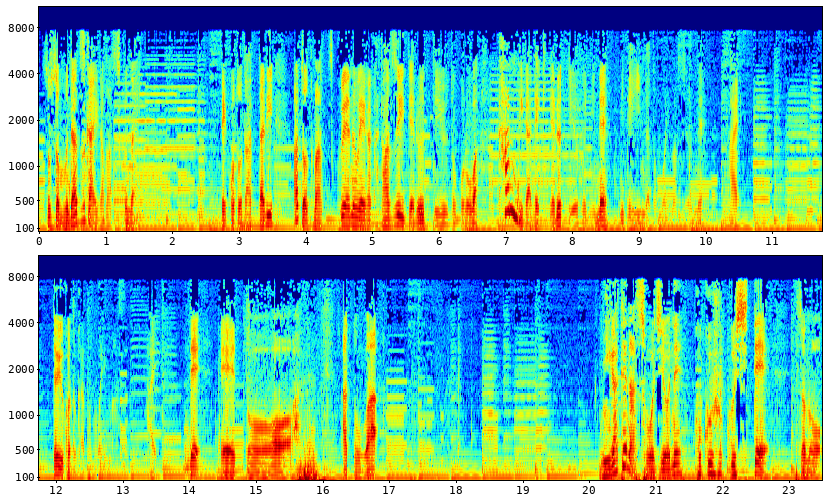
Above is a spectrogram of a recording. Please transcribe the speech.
そうすると無駄遣いがまあ少ない。ってことだったり、あと、まあ、机の上が片付いてるっていうところは、管理ができてるっていう風にね、見ていいんだと思いますよね。はい。ということかと思います。はい。で、えっ、と、あとは、苦手な掃除をね、克服して、その、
